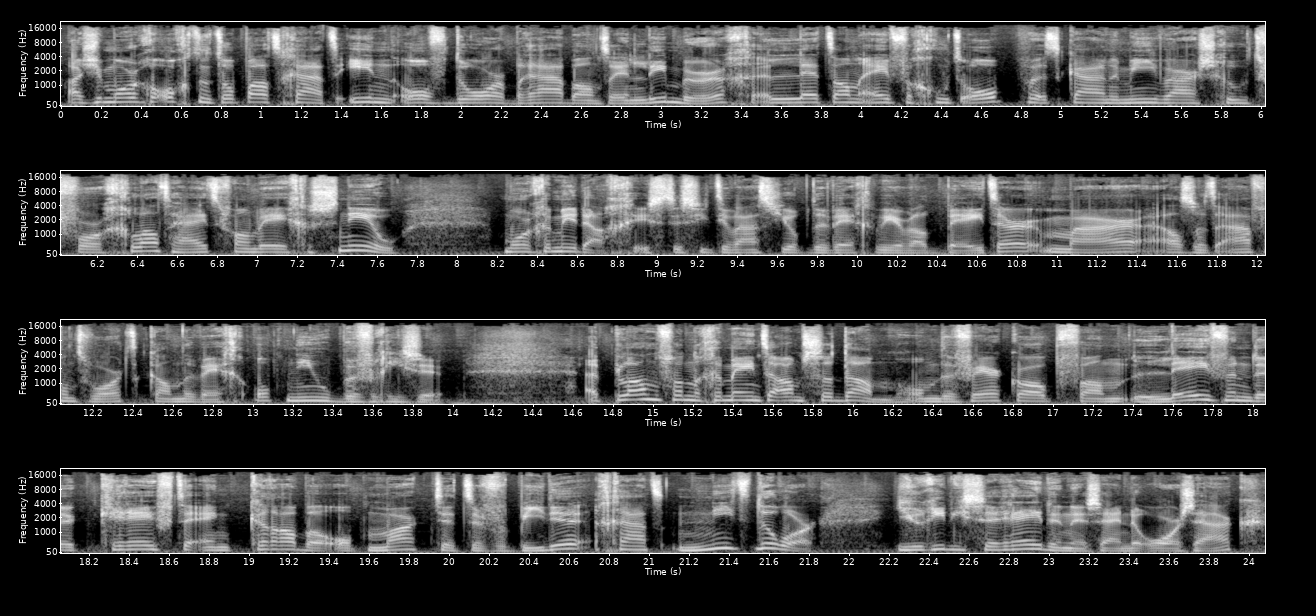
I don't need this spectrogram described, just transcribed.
Als je morgenochtend op pad gaat in of door Brabant en Limburg, let dan even goed op. Het KNMI waarschuwt voor gladheid vanwege sneeuw. Morgenmiddag is de situatie op de weg weer wat beter, maar als het avond wordt kan de weg opnieuw bevriezen. Het plan van de gemeente Amsterdam om de verkoop van levende kreeften en krabben op markten te verbieden gaat niet door. Juridische redenen zijn de oorzaak.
